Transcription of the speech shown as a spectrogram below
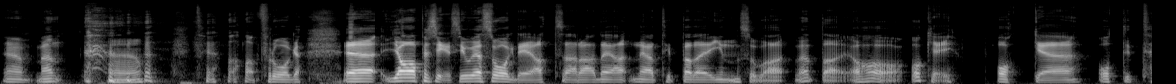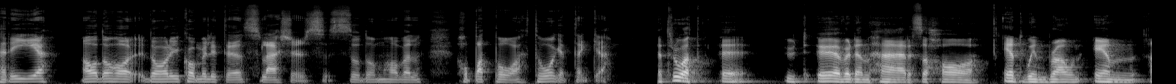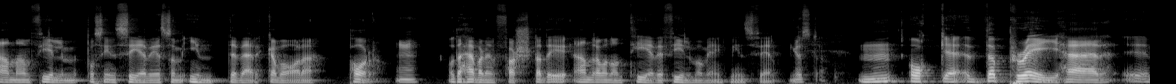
Eh, men ja. det är en annan fråga. Eh, ja, precis. Jo, jag såg det att så här, när, jag, när jag tittade in så bara, vänta, jaha, okej. Okay. Och eh, 83, ja då har, då har det ju kommit lite slashers. Så de har väl hoppat på tåget, tänker jag. Jag tror att eh, utöver den här så har Edwin Brown en annan film på sin CV som inte verkar vara porr. Mm. Och det här var den första. Det andra var någon tv-film om jag inte minns fel. Just det. Mm, och eh, The Prey här. Eh,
